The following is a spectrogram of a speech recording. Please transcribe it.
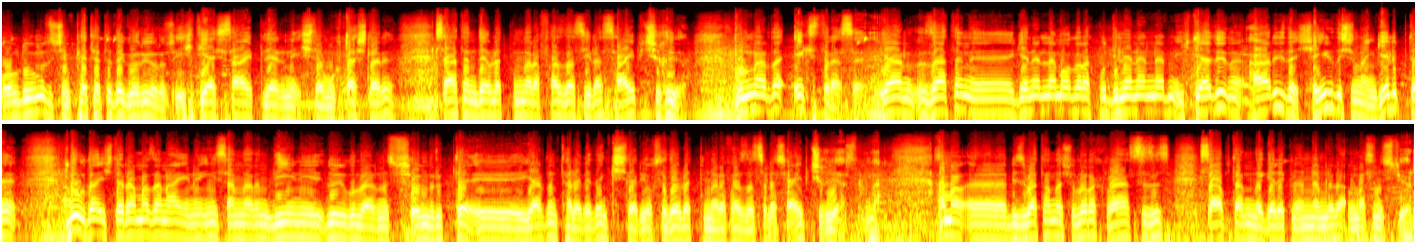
olduğumuz için PTT'de görüyoruz ihtiyaç sahiplerini işte muhtaçları zaten devlet bunlara fazlasıyla sahip çıkıyor. Bunlar da ekstrası. Yani zaten eee, genelleme olarak bu dilenenlerin ihtiyacını hariç de şehir dışından gelip de burada işte Ramazan ayını insanların dini duygularını sömürüp de eee, yardım talep eden kişiler yoksa devlet bunlara fazlasıyla sahip çıkıyor aslında. Ama eee, biz vatandaş olarak rahatsızız. Zabıtanın da gerekli önlemleri almasını istiyoruz.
